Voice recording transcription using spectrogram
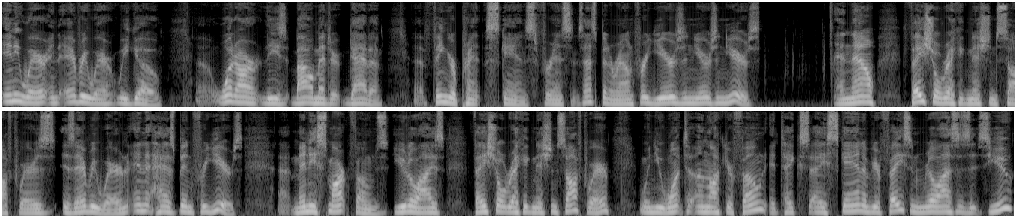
anywhere and everywhere we go. Uh, what are these biometric data? Uh, fingerprint scans, for instance, that's been around for years and years and years. And now facial recognition software is, is everywhere, and, it has been for years. Uh, many smartphones utilize facial recognition software. When you want to unlock your phone, it takes a scan of your face and realizes it's you,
